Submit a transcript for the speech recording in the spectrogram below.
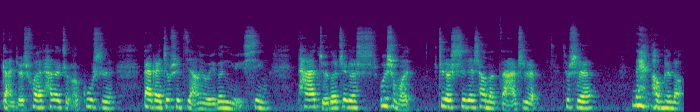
感觉出来它的整个故事，大概就是讲有一个女性，她觉得这个世为什么这个世界上的杂志，就是 那方面的，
